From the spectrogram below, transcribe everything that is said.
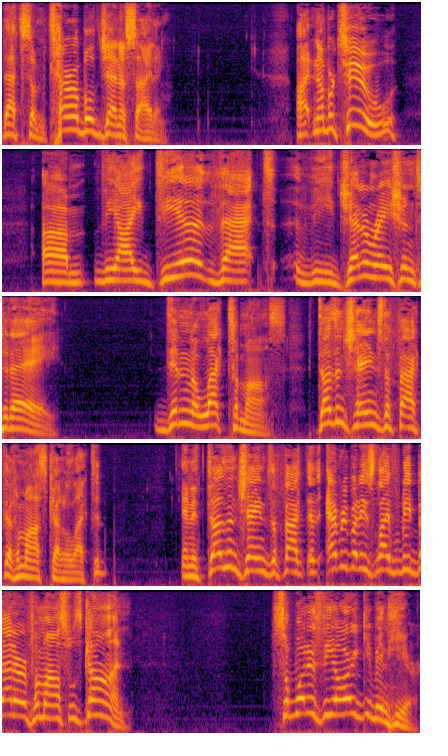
That's some terrible genociding. Uh, number two, um, the idea that the generation today didn't elect Hamas doesn't change the fact that Hamas got elected. And it doesn't change the fact that everybody's life would be better if Hamas was gone. So, what is the argument here?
